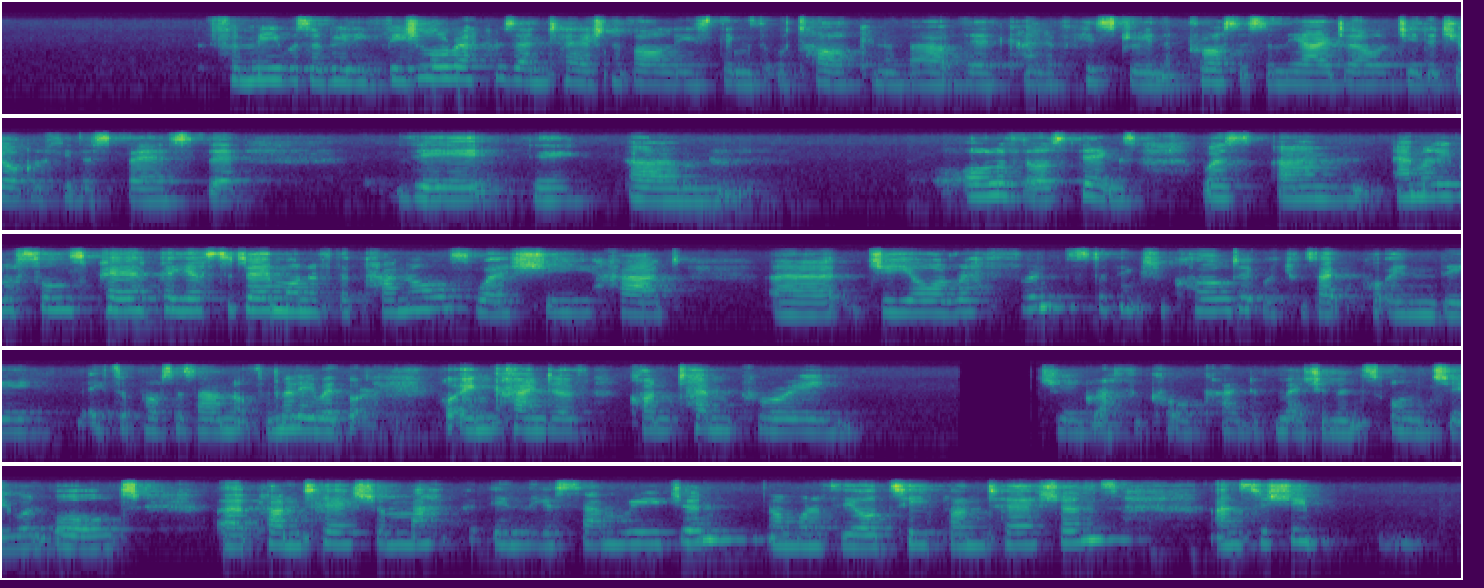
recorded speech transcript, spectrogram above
for me was a really visual representation of all these things that we're talking about, the kind of history and the process and the ideology, the geography, the space, the the the um, all of those things was um, Emily Russell's paper yesterday in one of the panels where she had uh, geo-referenced, I think she called it, which was like putting the, it's a process I'm not familiar with, but putting kind of contemporary geographical kind of measurements onto an old uh, plantation map in the Assam region on one of the old tea plantations. And so she,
